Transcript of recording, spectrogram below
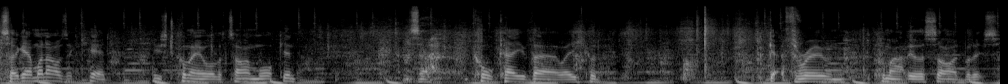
So again, when I was a kid, I used to come here all the time walking. There's a cool cave there where you could through and come out the other side, but it's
